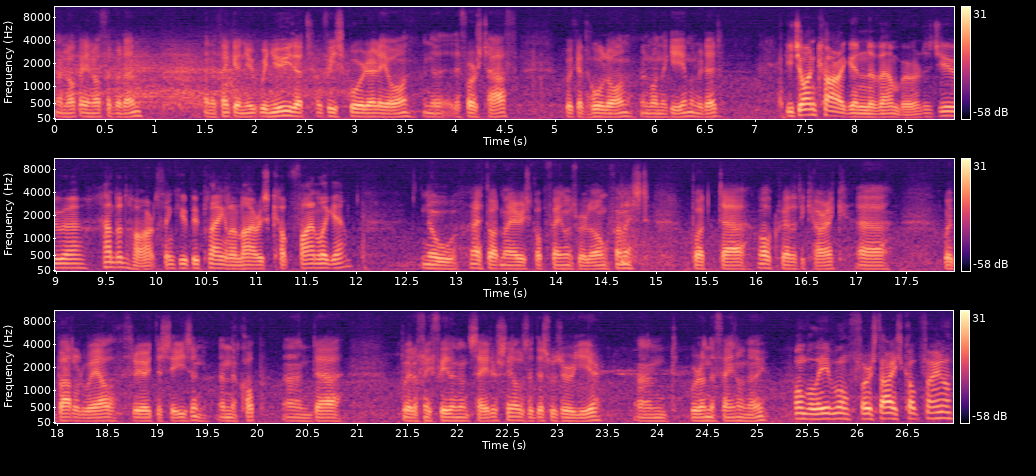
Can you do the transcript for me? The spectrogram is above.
and luckily enough it went in. And I think I knew, we knew that if we scored early on in the, the first half, we could hold on and win the game, and we did. You joined Carrick in November. Did you, uh, hand on heart, think you'd be playing in an Irish Cup final again? No, I thought my Irish Cup finals were long finished, but uh, all credit to Carrick. Uh, we battled well throughout the season in the Cup, and uh, we had a feeling inside ourselves that this was our year, and we're in the final now. Unbelievable, first Irish Cup final.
